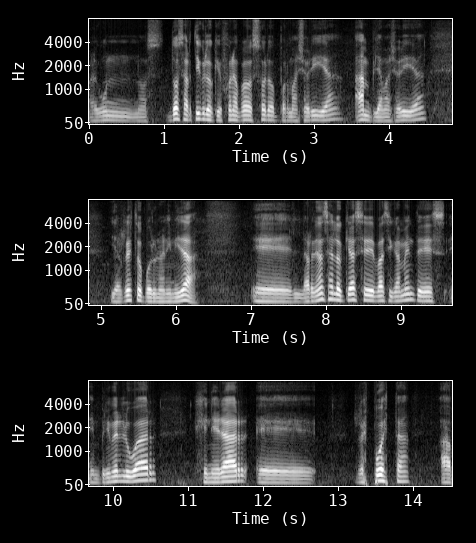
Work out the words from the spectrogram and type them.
algunos dos artículos que fueron aprobados solo por mayoría, amplia mayoría, y el resto por unanimidad. Eh, la ordenanza lo que hace básicamente es, en primer lugar, generar eh, respuesta a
